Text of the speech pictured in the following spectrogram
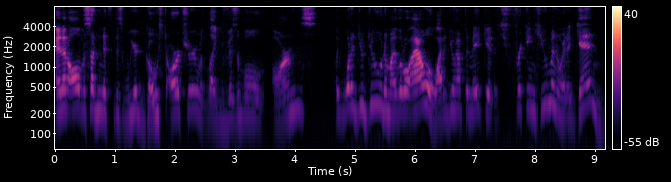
And then all of a sudden, it's this weird ghost archer with like visible arms. Like, what did you do to my little owl? Why did you have to make it freaking humanoid again?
